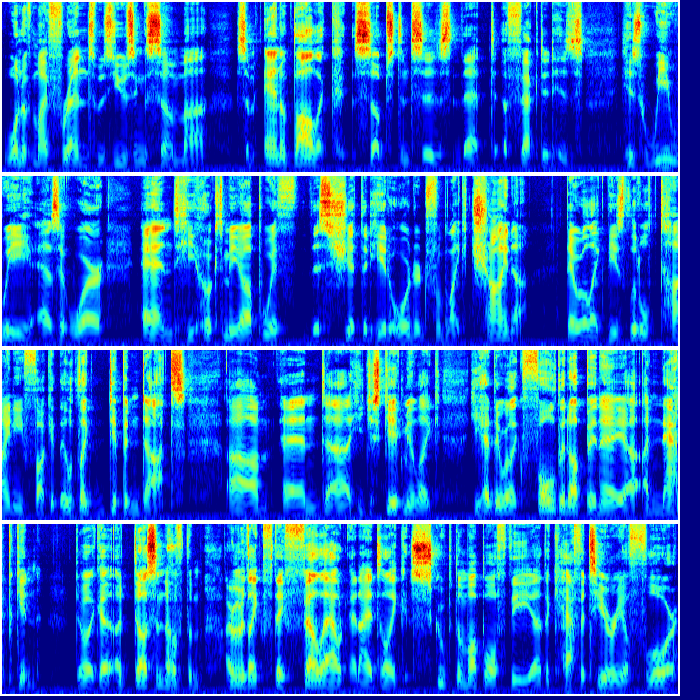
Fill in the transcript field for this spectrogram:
One of my friends was using some uh, some anabolic substances that affected his his wee wee, as it were, and he hooked me up with this shit that he had ordered from like China. They were like these little tiny fuck it. They looked like Dippin' Dots um, and uh, he just gave me like he had they were like folded up in a uh, a napkin. There were like a, a, dozen of them. I remember like they fell out, and I had to like scoop them up off the uh, the cafeteria floor.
